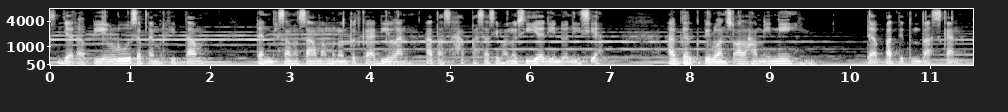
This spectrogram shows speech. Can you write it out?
sejarah pilu September Hitam dan bersama-sama menuntut keadilan atas hak asasi manusia di Indonesia agar kepiluan soal HAM ini dapat dituntaskan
